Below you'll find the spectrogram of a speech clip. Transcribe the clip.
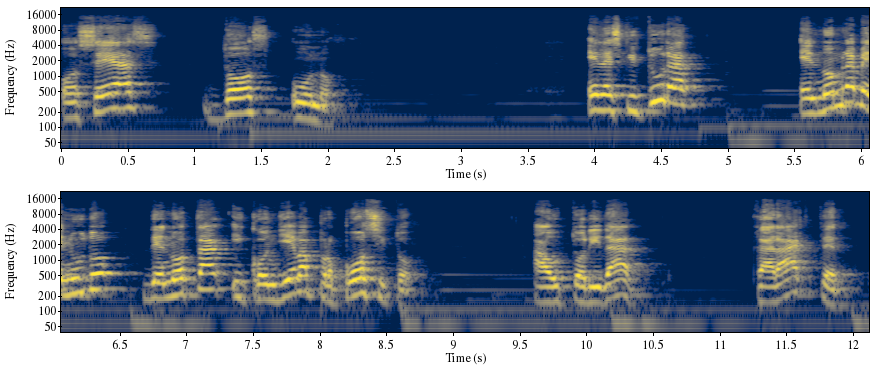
Oseas 2.1. En la escritura, el nombre a menudo denota y conlleva propósito, autoridad, carácter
